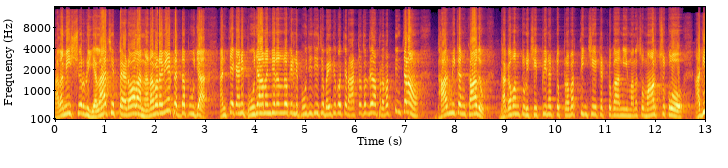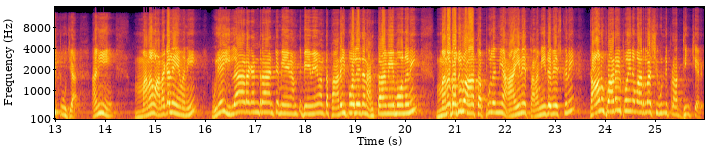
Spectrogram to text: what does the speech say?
పరమేశ్వరుడు ఎలా చెప్పాడో అలా నడవడమే పెద్ద పూజ. అంతేకాని పూజా మందిరంలోకి వెళ్ళి పూజ చేసి బయటకు వచ్చి రాక్షసుడిగా ప్రవర్తించడం ధార్మికం కాదు. భగవంతుడు చెప్పినట్టు ప్రవర్తించేటట్టుగా నీ మనసు మార్చుకో. అది పూజ. అని మనం అడగలేమని ఉరే ఇలా అడగండ్రా అంటే మేమంత మేమేమంత పాడైపోలేదని అంటామేమోనని మన బదులు ఆ తప్పులన్నీ ఆయనే తన మీద వేసుకుని తాను పాడైపోయిన వారిలా శివుణ్ణి ప్రార్థించారు.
